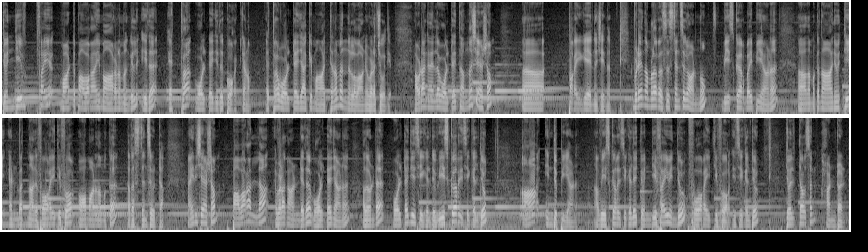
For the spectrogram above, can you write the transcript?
ട്വന്റി ഫൈവ് വാട്ട് പവറായി മാറണമെങ്കിൽ ഇത് എത്ര വോൾട്ടേജ് ഇത് കുറയ്ക്കണം? എത്ര വോൾട്ടേജ് ആക്കി മാറ്റണം എന്നുള്ളതാണ് ഇവിടെ ചോദ്യം. അവിടെ അങ്ങനെയുള്ള വോൾട്ടേജ് തന്ന ശേഷം പറയുകയായിരുന്നു ചെയ്തത്. ഇവിടെ നമ്മൾ റെസിസ്റ്റൻസ് കാണുന്നു. വി സ്ക്വയർ ബൈ പി ആണ്. നമുക്ക് നാനൂറ്റി എൺപത്തിനാല് ഫോർ എയ്റ്റി ഫോർ ഓം ആണ് നമുക്ക് റെസിസ്റ്റൻസ് കിട്ടുക. അതിന് ശേഷം പവറല്ല ഇവിടെ കാണേണ്ടത് വോൾട്ടേജ് ആണ്. അതുകൊണ്ട് voltage is equal to V square is equal to R into P ആണ്. ആ V square is equal to twenty five into four eighty four is equal to twelve thousand hundred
